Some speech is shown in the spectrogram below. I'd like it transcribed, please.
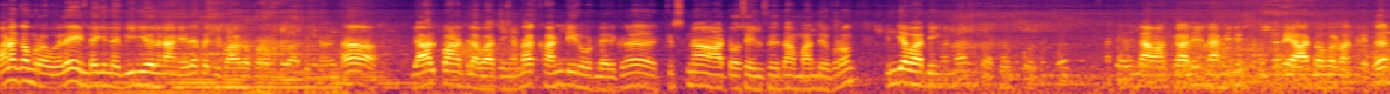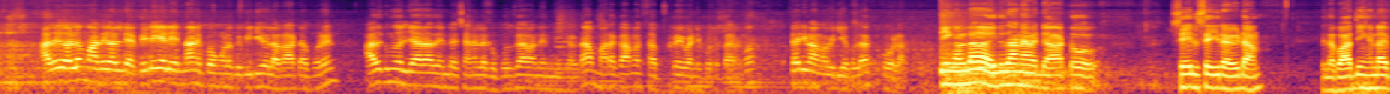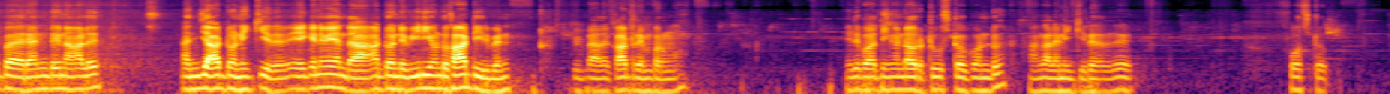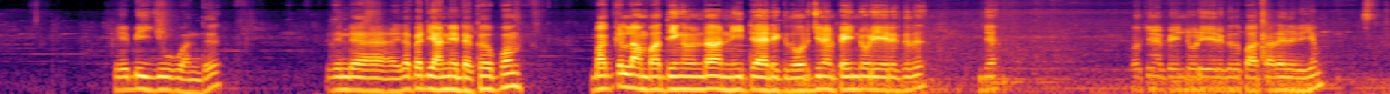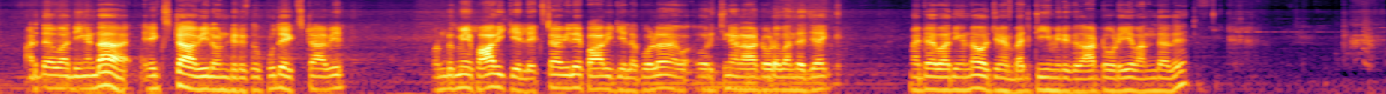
வணக்கம் ரவுகளே இன்றைக்கு இந்த வீடியோவில் நாங்கள் எதை பற்றி பார்க்க போகிறோம்னு பார்த்தீங்கன்னா யாழ்ப்பாணத்தில் பார்த்தீங்கன்னா கண்டி ரோட்டில் இருக்கிற கிருஷ்ணா ஆட்டோ சேல்ஸு தான் வந்திருக்கிறோம். இங்கே பார்த்தீங்கன்னா எல்லா மக்கள் எல்லாம் நிறைய ஆட்டோக்கள் வந்திருக்கு. அதுகளும் அதுகளுடைய விலையிலையும் தான் இப்போ உங்களுக்கு வீடியோவில் காட்ட போகிறேன் அதுக்கு முதல் யாராவது இந்த சேனலுக்கு புதுசாக வந்திருந்தீங்கன்னா மறக்காமல் சப்ஸ்கிரைப் பண்ணி போட்டு பாருங்க. சரி வாங்க வீடியோக்குள்ளே போகலாம் பார்த்தீங்கன்னா இதுதான் ஆட்டோ சேல் செய்கிற இடம். இதில் பார்த்தீங்கன்னா இப்போ ரெண்டு நாலு அஞ்சு ஆட்டோ நிற்கிது ஏற்கனவே அந்த ஆட்டோன்ற வீடியோ ஒன்று காட்டியிருப்பேன். இப்போ அதை காட்டுறேன் பாருங்க. இது பார்த்திங்கன்னா ஒரு டூ ஸ்டோக் கொண்டு அங்கால நிற்கிறது ஃபோர் ஸ்டோக் ஏபியூ வந்து. இதுண்ட இதை பற்றி அன்னிட்ட கேட்போம். பக்கெல்லாம் பார்த்தீங்கன்னா நீட்டாக இருக்குது. ஒரிஜினல் பெயிண்டோடையே இருக்குது. ஒரிஜினல் பெயிண்டோடையே இருக்குது. பார்த்தாலே தெரியும். அடுத்தது பார்த்தீங்கன்னா எக்ஸ்ட்ரா வீல் ஒன்று இருக்குது புது எக்ஸ்ட்ரா வீல் ஒன்றுமே பாவிக்கையில் எக்ஸ்ட்ரா பாவிக்கையில் பாவிக்கல போல் ஒரிஜினல் ஆட்டோட வந்த ஜாக் மற்ற பார்த்தீங்கன்னா ஒரிஜினல் டீம் இருக்குது. ஆட்டோடையே வந்தது.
